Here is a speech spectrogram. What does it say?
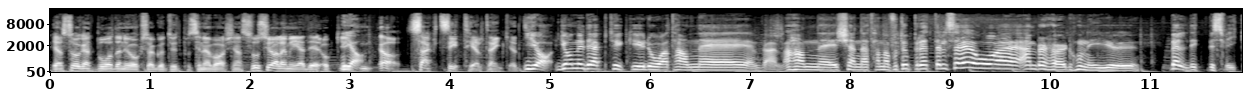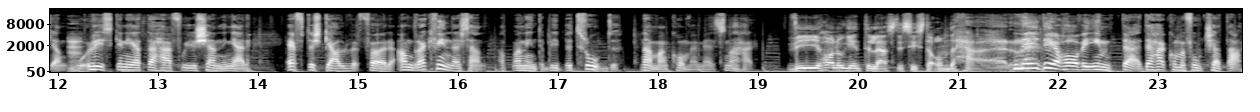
Jag såg att båda nu också har gått ut på sina varsina sociala medier och Ja. ja. sagt sitt helt enkelt. Ja, Johnny Depp tycker ju då att han, eh, han eh, känner att han har fått upprättelse och eh, Amber Heard hon är ju väldigt besviken. Mm. Och risken är att det här får ju känningar efterskalv för andra kvinnor sen. Att man inte blir betrodd när man kommer med såna här. Vi har nog inte läst det sista om det här. Nej, det har vi inte. Det här kommer fortsätta.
